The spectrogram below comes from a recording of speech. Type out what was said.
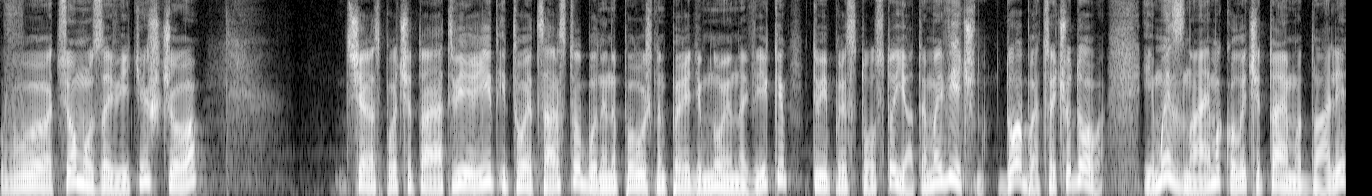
в цьому завіті, що ще раз прочитаю, а твій рід і твоє царство буде непорушним переді мною навіки, твій престол стоятиме вічно. Добре, це чудово. І ми знаємо, коли читаємо далі,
